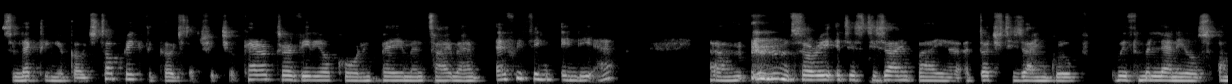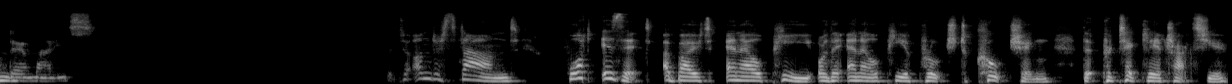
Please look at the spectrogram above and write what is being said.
selecting your coach topic, the coach that fits your character, video calling, payment, timeline, everything in the app. Um, sorry, it is designed by a, a Dutch design group with millennials on their minds. But to understand what is it about NLP or the NLP approach to coaching that particularly attracts you?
